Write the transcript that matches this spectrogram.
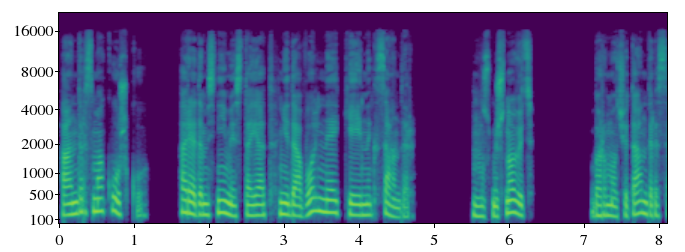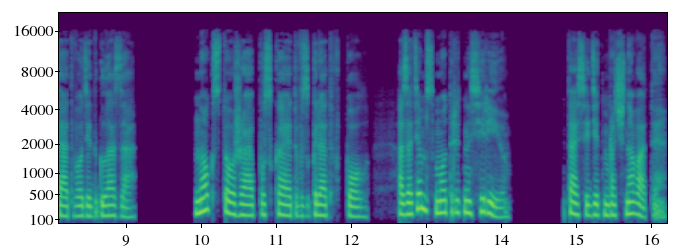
Андерс — макушку, а рядом с ними стоят недовольные Кейн и Ксандер. «Ну, смешно ведь?» — бормочет Андерс и отводит глаза. Нокс тоже опускает взгляд в пол, а затем смотрит на Сирию. Та сидит мрачноватая,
